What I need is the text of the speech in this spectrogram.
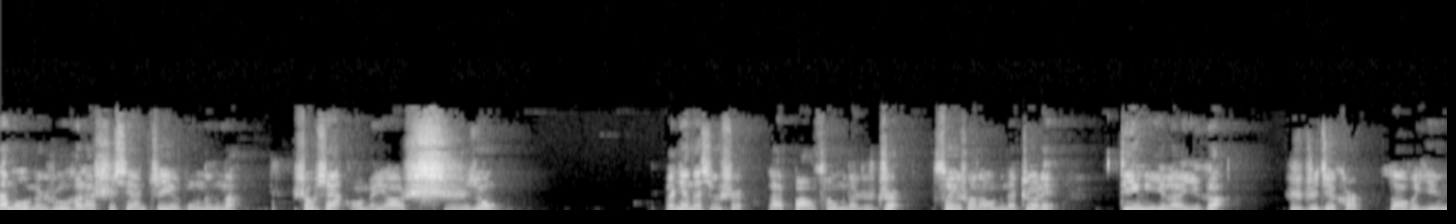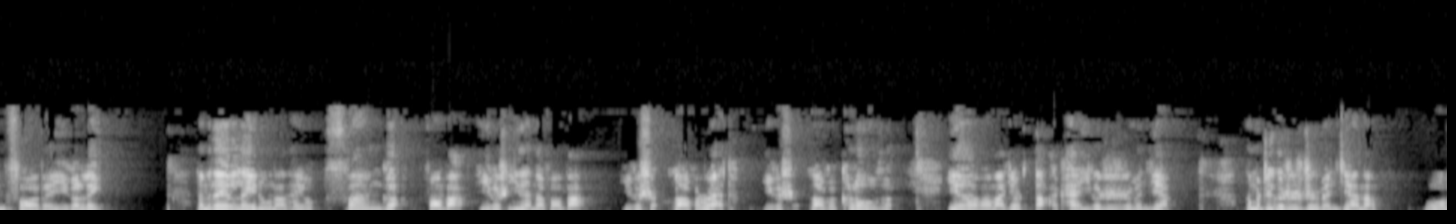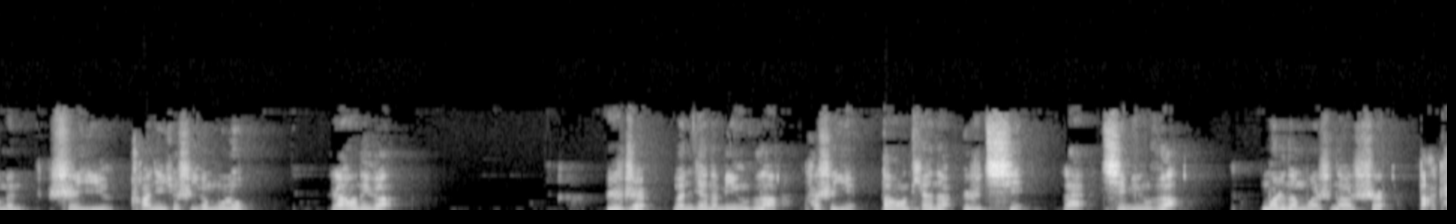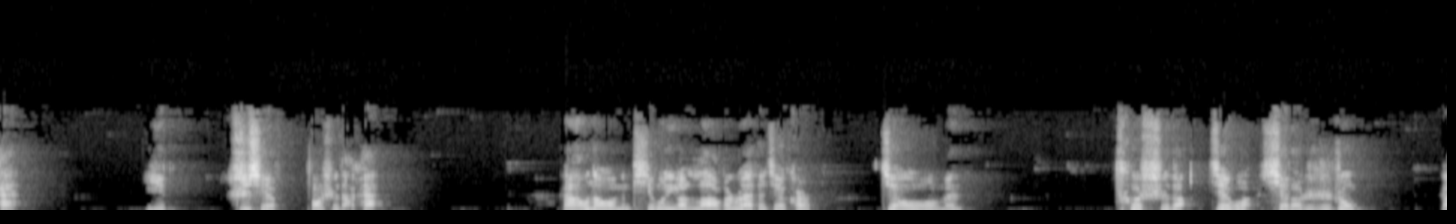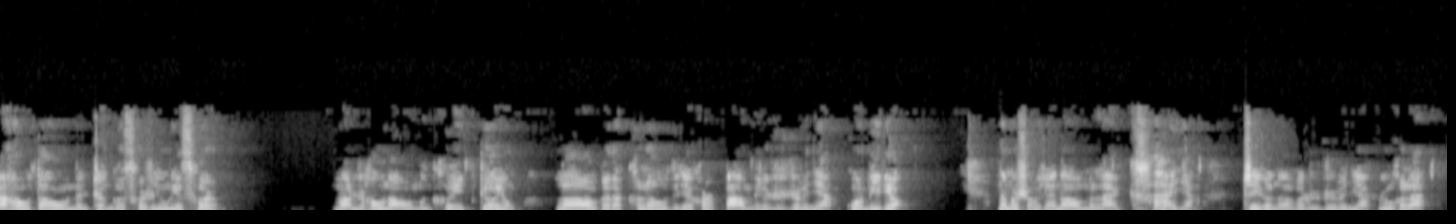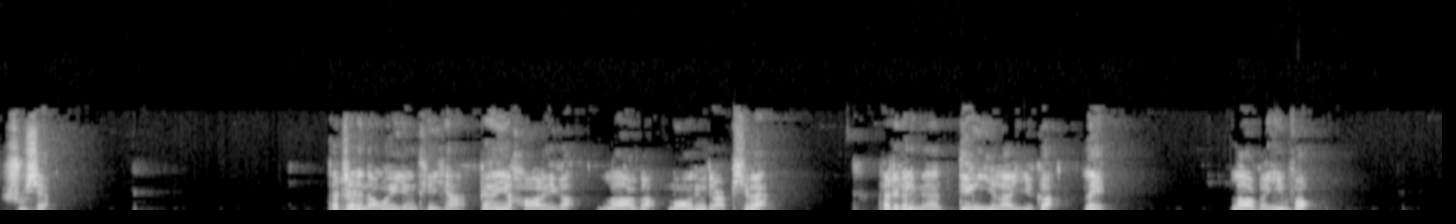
那么我们如何来实现这个功能呢？首先，我们要使用文件的形式来保存我们的日志。所以说呢，我们在这里定义了一个日志接口 loginfo 的一个类。那么这个类中呢，它有三个方法，一个是 init 方法，一个是 logwrite，一个是 logclose。init 方法就是打开一个日志文件。那么这个日志文件呢，我们是一传进去是一个目录，然后那个。日志文件的名字呢，它是以当天的日期来起名字的。默认的模式呢是打开，以只写方式打开。然后呢，我们提供一个 logwrite 接口，将我们测试的结果写到日志中。然后，当我们整个测试用例测完之后呢，我们可以调用 log 的 close 接口，把我们这个日志文件关闭掉。那么，首先呢，我们来看一下。这个 log 日志文件如何来书写？在这里呢，我已经提前编译好了一个 log module 点 py，在这个里面定义了一个类 loginfo，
